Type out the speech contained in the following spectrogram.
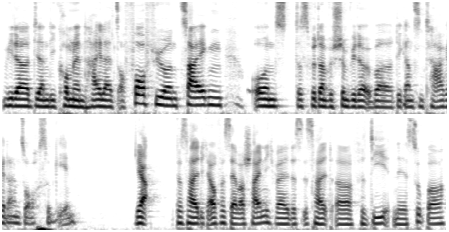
wieder dann die kommenden Highlights auch vorführen, zeigen und das wird dann bestimmt wieder über die ganzen Tage dann so auch so gehen. Ja, das halte ich auch für sehr wahrscheinlich, weil das ist halt äh, für die eine super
